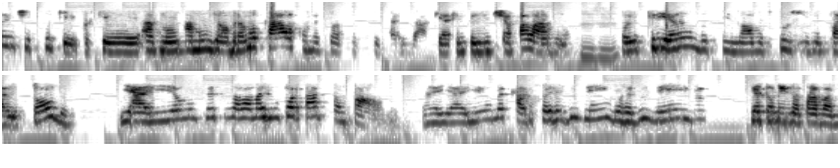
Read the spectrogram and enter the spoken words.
antes. Por quê? Porque a, a mão de obra local começou a se especializar, que é aquilo que a gente tinha falado. Né? Uhum. Foi criando-se novos cursos no país todo, e aí eu não precisava mais importar de São Paulo. Né? E aí o mercado foi reduzindo, reduzindo. E eu também já estava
